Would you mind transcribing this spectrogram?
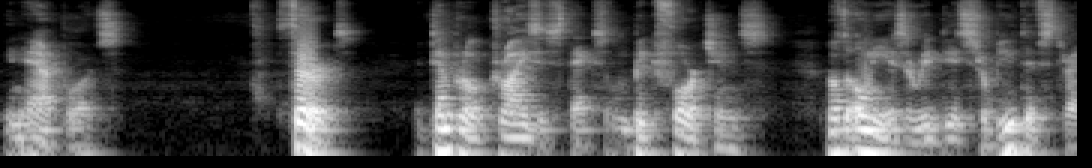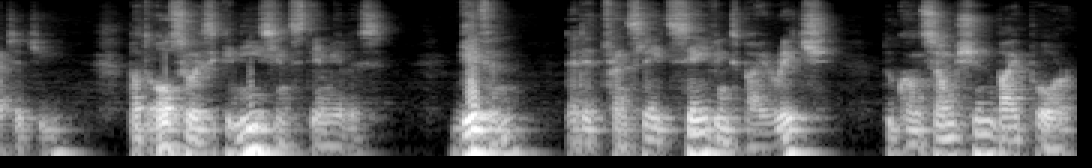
in airports. Third, a temporal crisis tax on big fortunes, not only as a redistributive strategy, but also as a Keynesian stimulus, given that it translates savings by rich to consumption by poor.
